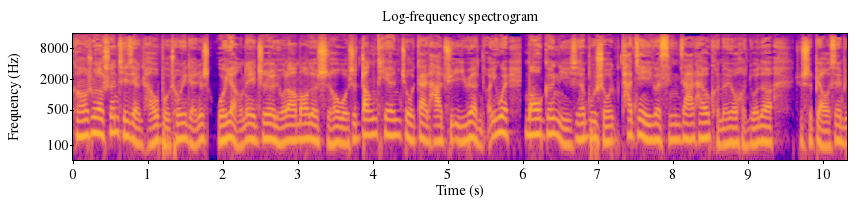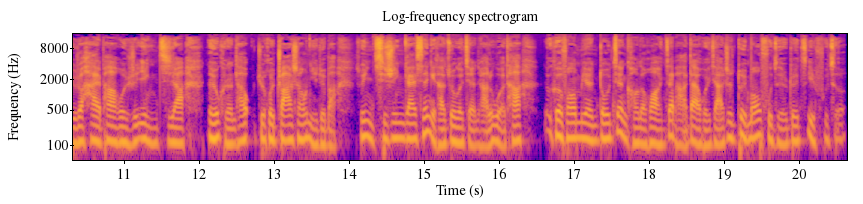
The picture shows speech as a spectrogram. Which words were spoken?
刚刚说到身体检查，我补充一点，就是我养那只流浪猫的时候，我是当天就带它去医院的，因为猫跟你现在不熟，它进一个新家，它有可能有很多的，就是表现，比如说害怕或者是应激啊，那有可能它就会抓伤你，对吧？所以你其实应该先给它做个检查，如果它各方面都健康的话，你再把它带回家，这是对猫负责，也是对自己负责。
